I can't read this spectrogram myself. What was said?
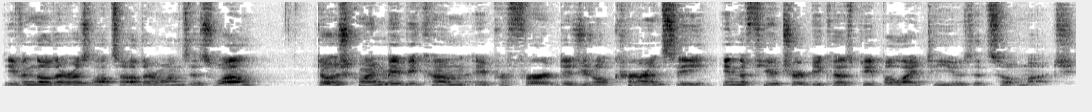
even though there was lots of other ones as well. Dogecoin may become a preferred digital currency in the future because people like to use it so much.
